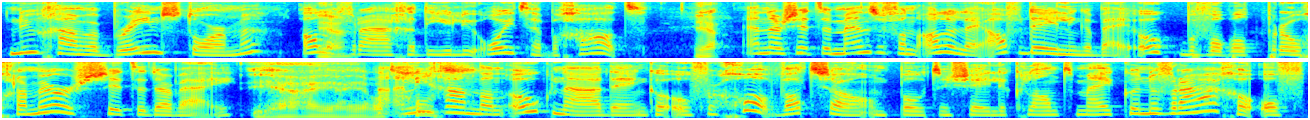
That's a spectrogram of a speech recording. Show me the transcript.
nu gaan we brainstormen alle Ja. vragen die jullie ooit hebben gehad. Ja. En er zitten mensen van allerlei afdelingen bij. Ook bijvoorbeeld programmeurs zitten daarbij. Ja, ja, ja, wat Nou, en die gaan dan ook nadenken over, goh, wat zou een potentiële klant mij kunnen vragen? Of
